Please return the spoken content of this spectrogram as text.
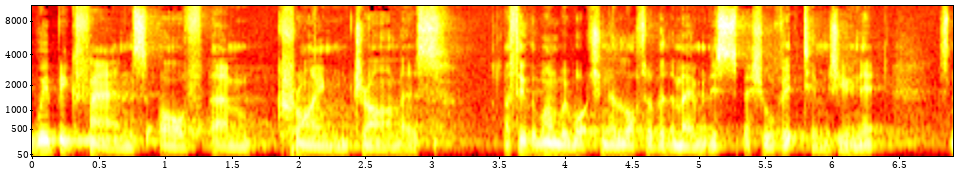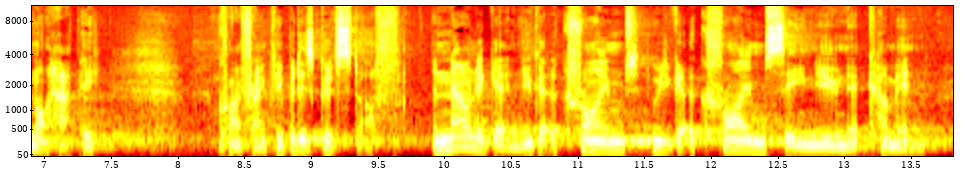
we're, big fans of um, crime dramas. I think the one we're watching a lot of at the moment is Special Victims Unit. It's not happy. quite frankly, but it's good stuff. And now and again, you get a crime, you get a crime scene unit come in,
